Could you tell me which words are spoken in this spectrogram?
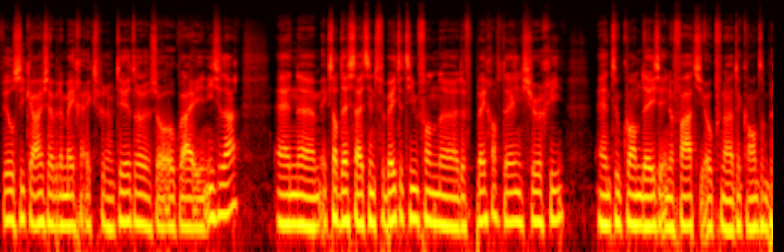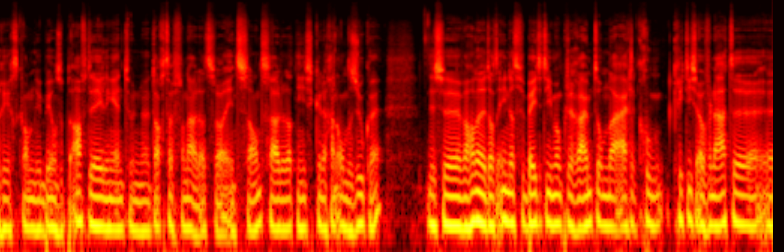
veel ziekenhuizen hebben ermee geëxperimenteerd, zo ook wij in Isla. En ehm, ik zat destijds in het verbeterteam van de verpleegafdeling chirurgie. En toen kwam deze innovatie ook vanuit een krantenbericht, kwam die bij ons op de afdeling. En toen dachten we van nou, dat is wel interessant, zouden we dat niet eens kunnen gaan onderzoeken. Dus eh, we hadden dat in dat verbeterteam ook de ruimte om daar eigenlijk groen kritisch over na te eh,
